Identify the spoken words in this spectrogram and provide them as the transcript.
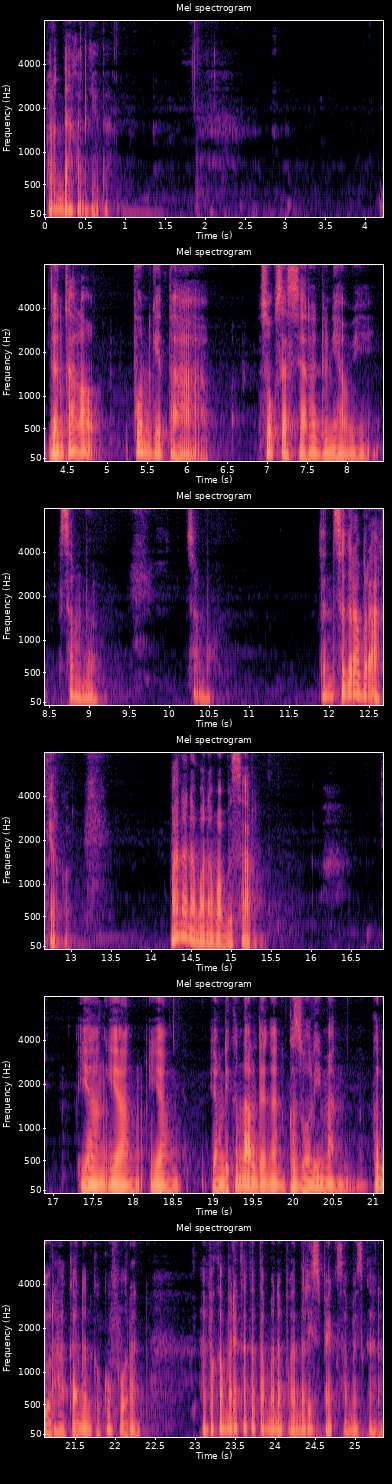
Merendahkan kita. Dan kalau pun kita sukses secara duniawi, semu. Semu dan segera berakhir kok. Mana nama-nama besar yang yang yang yang dikenal dengan kezoliman, kedurhakaan dan kekufuran? Apakah mereka tetap mendapatkan respect sampai sekarang?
